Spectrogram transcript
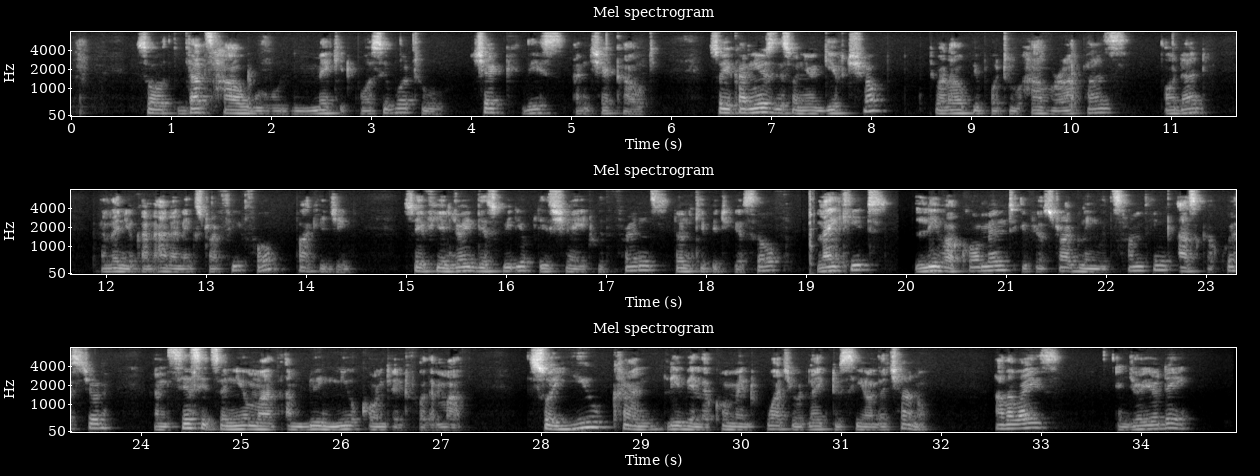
So that's how we would make it possible to check this and check out. So you can use this on your gift shop to allow people to have wrappers ordered and then you can add an extra fee for packaging. So if you enjoyed this video please share it with friends, don't keep it to yourself, like it, leave a comment if you're struggling with something, ask a question, and since it's a new month, I'm doing new content for the month. So you can leave in the comment what you would like to see on the channel. Otherwise, enjoy your day.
